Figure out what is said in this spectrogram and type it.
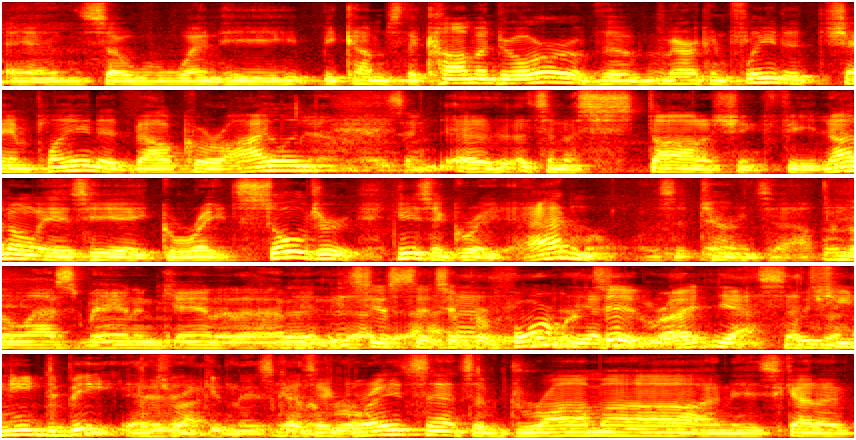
And so when he becomes the commodore of the American fleet at Champlain at Valcour Island, Yeah, uh, it's an astonishing feat. Not only is he a great soldier, he's a great admiral, as it turns out. And the last man in Canada. I mean, he's just such a performer yes, too, uh, right? yes, that's which you need to be. That's right. In these he kind of a roles. great sense of drama, and he's got a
